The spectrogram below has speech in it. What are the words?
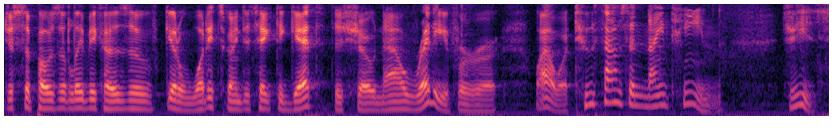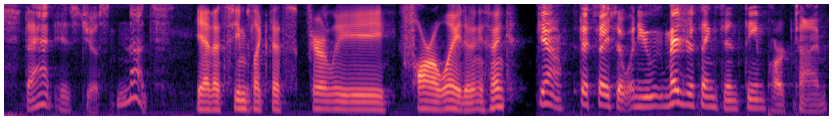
just supposedly because of, you know, what it's going to take to get this show now ready for, uh, wow, a 2019. Jeez, that is just nuts. Yeah, that seems like that's fairly far away, don't you think? Yeah, let's face it. When you measure things in theme park time,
